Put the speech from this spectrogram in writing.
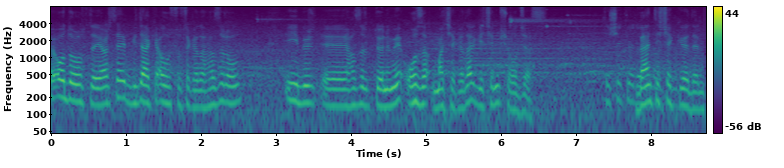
E, o doğrultuda yerse bir dahaki Ağustos'a kadar hazır olup iyi bir e, hazırlık dönemi o maça kadar geçirmiş olacağız. Teşekkür ederim. Ben teşekkür ederim.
